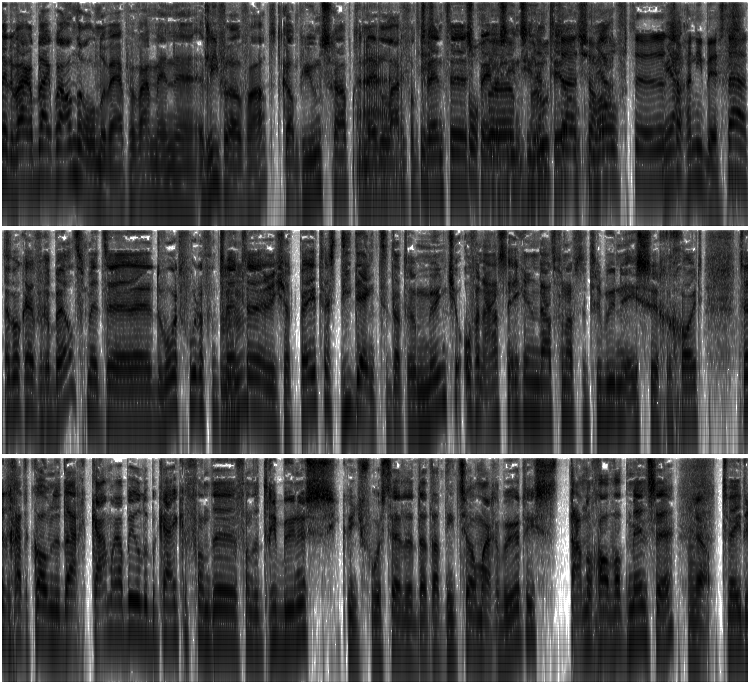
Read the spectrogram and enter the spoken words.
Nee, er waren blijkbaar andere onderwerpen waar men uh, het liever over had. Het kampioenschap, de ja, nederlaag van Twente, spelers incidenteel. uit zijn ja. hoofd, uh, dat ja. zag er niet best uit. We hebben ook even gebeld met de woordvoerder van Twente, -hmm. Richard Peters. Die denkt dat er een muntje of een aansteker inderdaad vanaf de tribune is gegooid. Twente gaat de komende dagen camerabeelden bekijken van de, van de tribunes. Je kunt je voorstellen dat dat niet zomaar gebeurd is. Er staan nogal wat mensen, hè? 2.000,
